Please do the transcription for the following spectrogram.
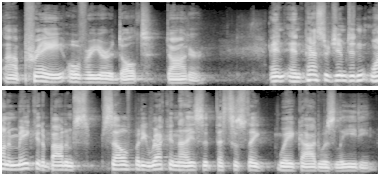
uh, pray over your adult daughter. And, and Pastor Jim didn't want to make it about himself, but he recognized that that's just the way God was leading.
